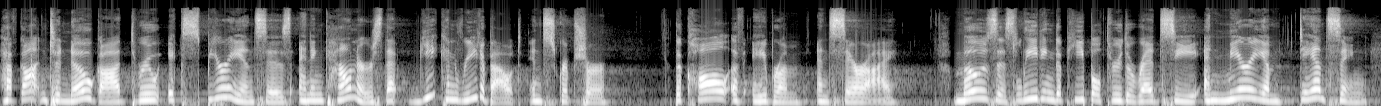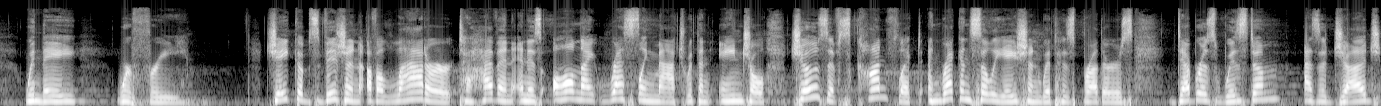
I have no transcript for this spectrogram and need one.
have gotten to know God through experiences and encounters that we can read about in Scripture. The call of Abram and Sarai, Moses leading the people through the Red Sea, and Miriam dancing when they were free. Jacob's vision of a ladder to heaven and his all night wrestling match with an angel, Joseph's conflict and reconciliation with his brothers, Deborah's wisdom as a judge,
